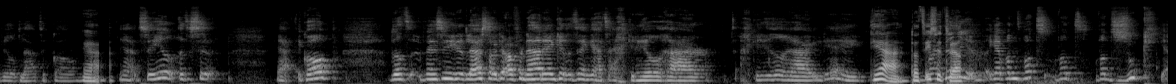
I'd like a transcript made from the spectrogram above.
wilt laten komen. ja. Ja, het is heel. Het is een- ja, ik hoop dat mensen die het luisteren erover nadenken, dat denken, ja, het is eigenlijk een heel raar, is eigenlijk een heel raar idee. ja dat is Maar het wel. je- ja, want wat, wat, wat zoek je?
